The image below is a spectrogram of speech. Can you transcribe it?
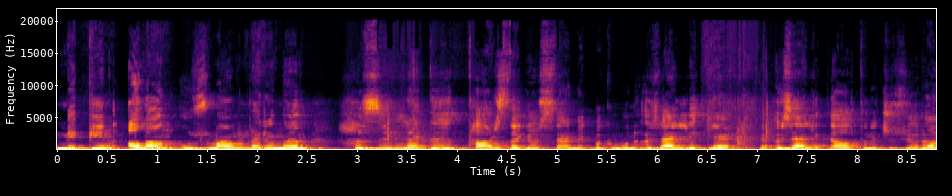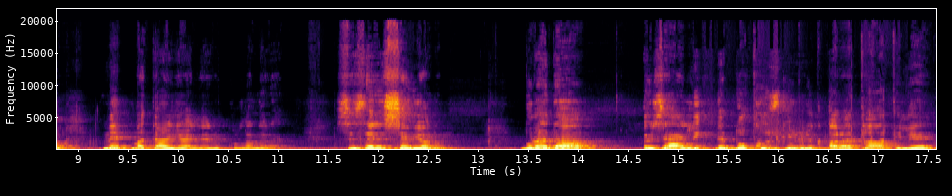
MEP'in alan uzmanlarının hazırladığı tarzda göstermek. Bakın bunu özellikle ve özellikle altını çiziyorum. MEP materyallerini kullanarak. Sizleri seviyorum. Burada özellikle 9 günlük ara tatili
